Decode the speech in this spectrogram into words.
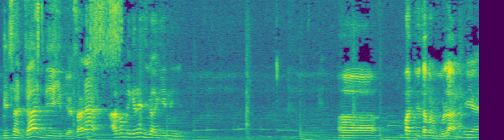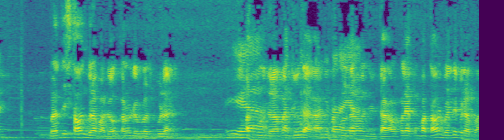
bisa jadi gitu ya soalnya aku mikirnya juga gini Eh, 4 juta per bulan Iya. berarti setahun berapa dok kalau 12 bulan Iya. 48 juta kan 48 juta lah ya. 48 juta kalau kuliah 4 tahun berarti berapa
